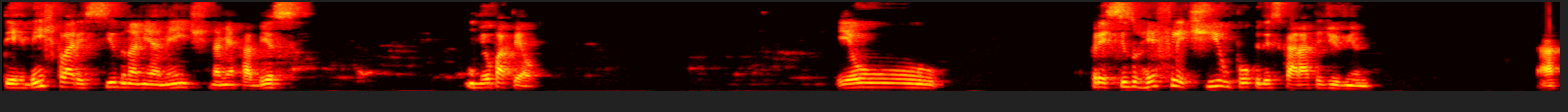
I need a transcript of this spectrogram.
ter bem esclarecido na minha mente, na minha cabeça, o meu papel eu preciso refletir um pouco desse caráter divino. Tá?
